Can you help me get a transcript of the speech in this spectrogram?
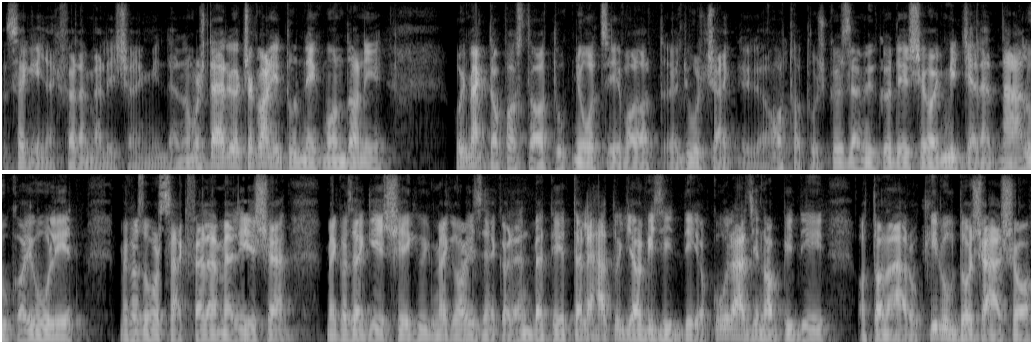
szegények felemelése, minden. Na most erről csak annyit tudnék mondani, hogy megtapasztaltuk nyolc év alatt Gyurcsány hathatós közelműködése, hogy mit jelent náluk a jólét, meg az ország felemelése, meg az egészségügy, meg a, a rendbetétele. Hát ugye a vizitdíj, a kórázi napidíj, a tanárok kirugdosása,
